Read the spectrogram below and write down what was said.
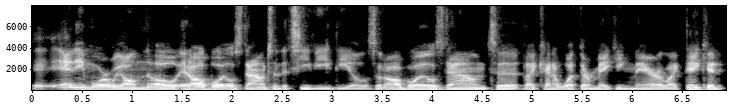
anymore we all know it all boils down to the TV deals. It all boils down to like kind of what they're making there. Like they could,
